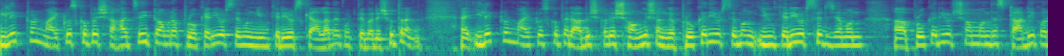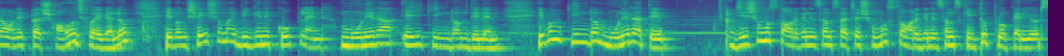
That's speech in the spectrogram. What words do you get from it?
electron মাইক্রোস্কোপের সাহায্যেই তো আমরা প্রোক্যারিওটস এবং ইউক্যারিওটসকে আলাদা করতে পারি। সুতরাং ইলেকট্রন মাইক্রোস্কোপের আবিষ্কারের সঙ্গে সঙ্গে প্রোক্যারিওটস এবং ইউক্যারিওটসের যেমন প্রোক্যারিওট সম্বন্ধে স্টাডি করা অনেকটা সহজ হয়ে গেল এবং সেই সময় বিজ্ঞানী কোপল্যান্ড মোনেরা এই কিংডম দিলেন এবং কিংডম মোনেরাতে যে সমস্ত অর্গানিজমস আছে, সমস্ত অর্গানিজমস কিন্তু প্রোক্যারিওটস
